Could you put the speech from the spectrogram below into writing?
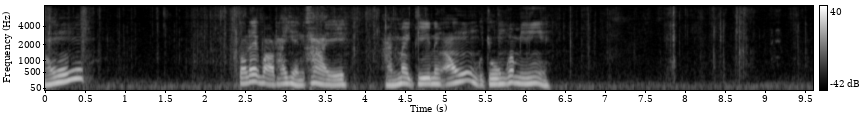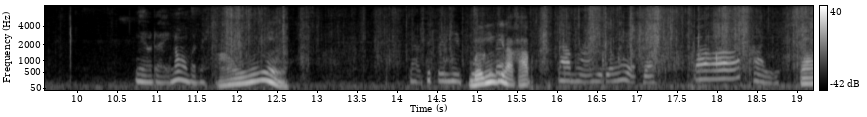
เอาตอนแรกบ่าวไทยเห็นไข่ หันมาอีกทีหนึ่งเอ้าจูมก็มี แนวใดนอกบัดนี้เอ้าอยากจะเป็นเห็ดเบิ้งที่ล่ะครับ ตามหาเห็ดละโงกบ่ป้าไข่ปั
